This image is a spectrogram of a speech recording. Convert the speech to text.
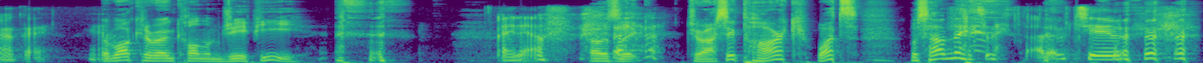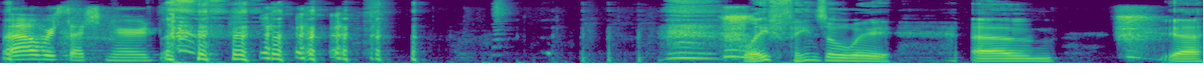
Okay. Yeah, They're walking around calling him JP. I know. I was like, Jurassic Park? What? What's happening? That's what I thought of too. oh, we're such nerds. Life finds a way. Um, yeah,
